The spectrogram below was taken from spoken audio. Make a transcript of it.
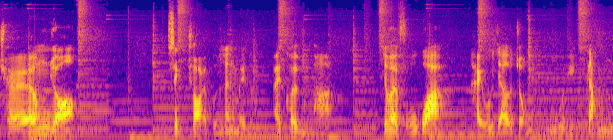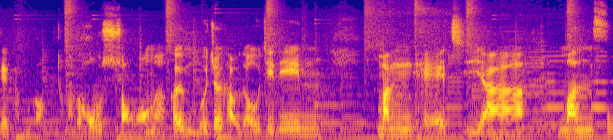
搶咗。食材本身嘅味道，誒佢唔怕，因為苦瓜係會有一種回甘嘅感覺，同埋佢好爽啊！佢唔會追求到好似啲炆茄子啊、炆苦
